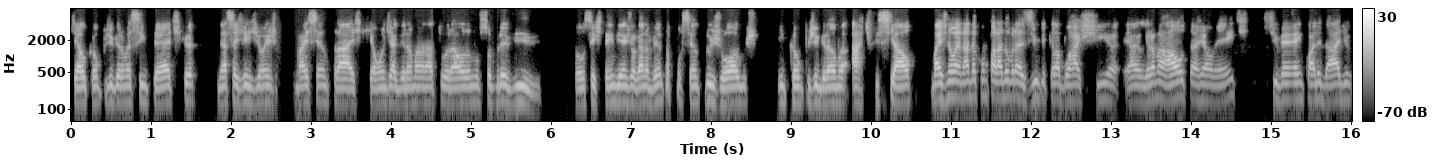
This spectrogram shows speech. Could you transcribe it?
que é o campo de grama sintética nessas regiões mais centrais, que é onde a grama natural não sobrevive. Então vocês tendem a jogar 90% dos jogos em campos de grama artificial, mas não é nada comparado ao Brasil, que aquela borrachinha é a grama alta realmente. Se tiver em qualidade,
